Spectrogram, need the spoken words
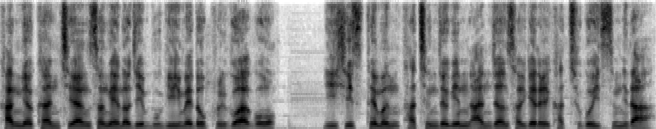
강력한 지향성 에너지 무기임에도 불구하고 이 시스템은 다층적인 안전 설계를 갖추고 있습니다.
